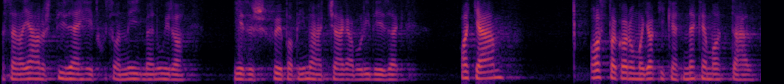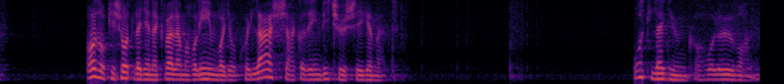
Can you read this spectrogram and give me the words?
Aztán a János 17.24-ben újra Jézus főpapi imádságából idézek. Atyám, azt akarom, hogy akiket nekem adtál, azok is ott legyenek velem, ahol én vagyok, hogy lássák az én dicsőségemet. Ott legyünk, ahol ő van,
